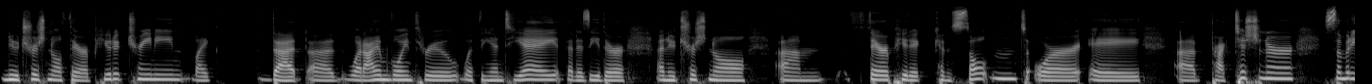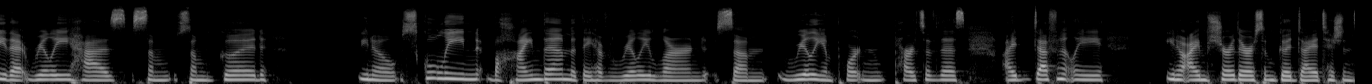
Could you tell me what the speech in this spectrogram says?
nutritional therapeutic training like that uh, what I am going through with the NTA that is either a nutritional um, therapeutic consultant or a uh, practitioner, somebody that really has some some good you know schooling behind them that they have really learned some really important parts of this. I definitely you know i'm sure there are some good dietitians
